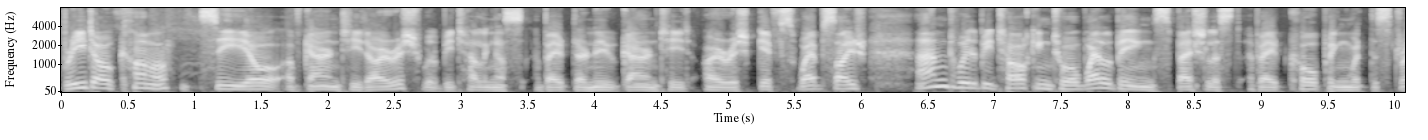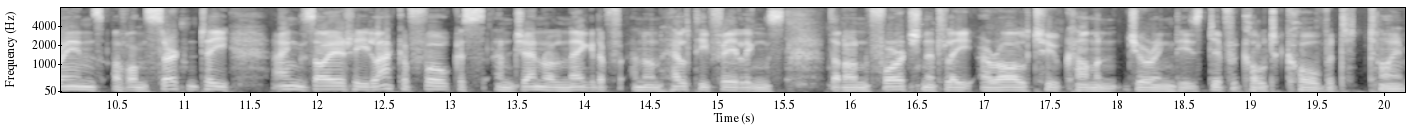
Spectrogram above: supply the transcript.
Bríd O'Connell, CEO of Guaranteed Irish, will be telling us about their new Guaranteed Irish Gifts website, and we'll be talking to a well-being specialist about coping with the strains of uncertainty, anxiety, lack of focus, and general negative and unhealthy feelings that unfortunately are all too common during these difficult COVID times.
